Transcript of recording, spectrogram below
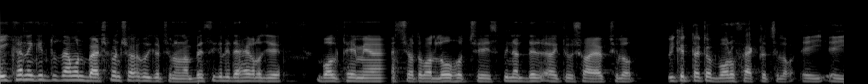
এইখানে কিন্তু তেমন ব্যাটসম্যান সহায়ক উইকেট ছিল না। বেসিক্যালি দেখা গেল যে বল থেমে আসছে অথবা লো হচ্ছে স্পিনারদের একটু সহায়ক ছিল। উইকেটটা একটা বড় ফ্যাক্টর ছিল এই এই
